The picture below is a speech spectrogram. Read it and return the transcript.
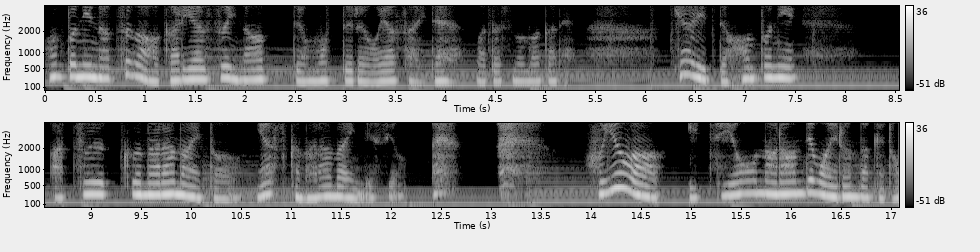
本当に夏がわかりやすいなって思ってるお野菜で私の中で。きゅうりって本当に熱くならないと安くならないんですよ。冬は一応並んではいるんだけど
